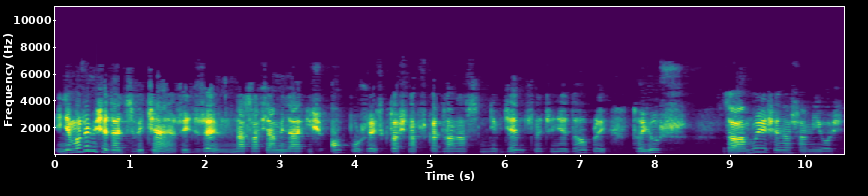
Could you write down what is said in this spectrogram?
I nie możemy się dać zwyciężyć, że natrafiamy na jakiś opór, że jest ktoś na przykład dla nas niewdzięczny czy niedobry, to już załamuje się nasza miłość.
